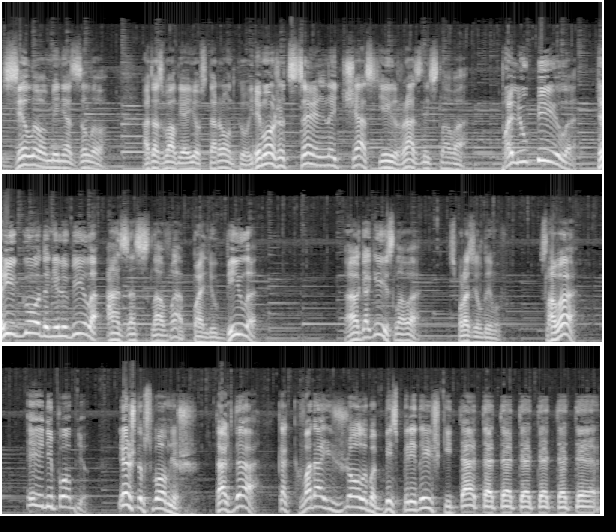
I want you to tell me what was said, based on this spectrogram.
«Взяло меня зло». Отозвал я ее в сторонку И, может, цельный час ей разные слова. Полюбила! Три года не любила, а за слова полюбила! А какие слова? Спросил Дымов. Слова? И не помню. Конечно, вспомнишь. Тогда, как вода из желоба без передышки Та-та-та-та-та-та-та.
